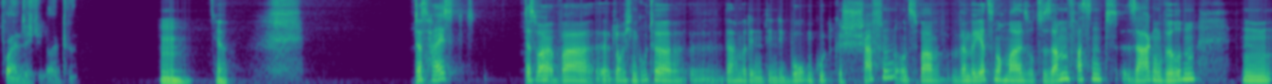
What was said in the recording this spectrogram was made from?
freuen sich die Leute. Hm, ja. Das heißt, das war, war äh, glaube ich, ein guter, äh, da haben wir den, den, den Bogen gut geschaffen. Und zwar, wenn wir jetzt nochmal so zusammenfassend sagen würden, hm,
